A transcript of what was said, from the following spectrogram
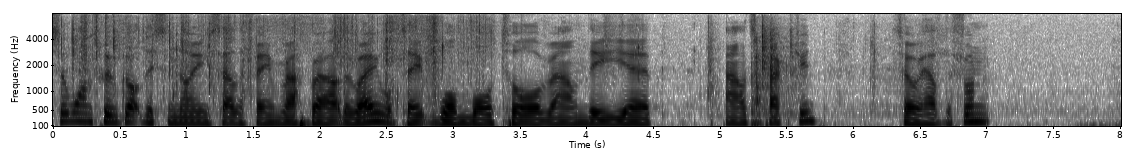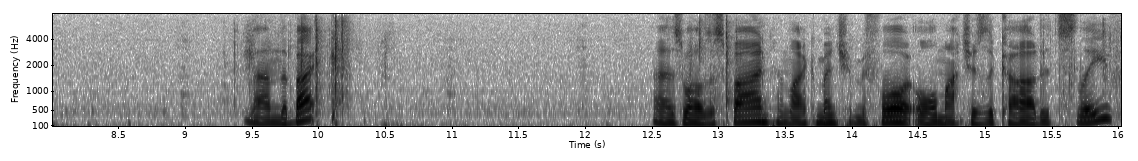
So once we've got this annoying cellophane wrapper out of the way, we'll take one more tour around the uh, outer packaging. So we have the front and the back, as well as the spine. And like I mentioned before, it all matches the carded sleeve.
